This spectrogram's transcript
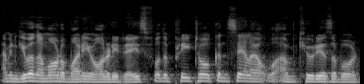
I mean, given the amount of money you already raised for the pre-token sale, I, I'm curious about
